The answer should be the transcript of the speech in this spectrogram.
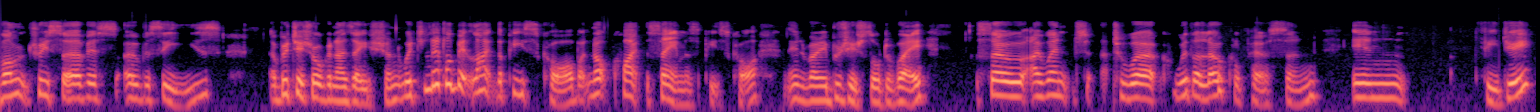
Voluntary Service Overseas, a British organisation, which a little bit like the Peace Corps, but not quite the same as the Peace Corps, in a very British sort of way. So I went to work with a local person in Fiji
